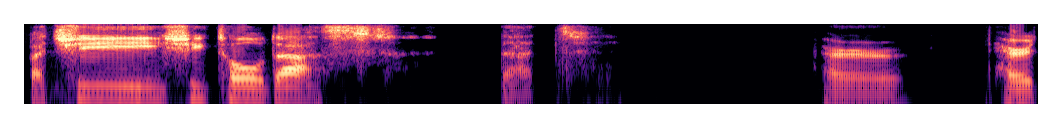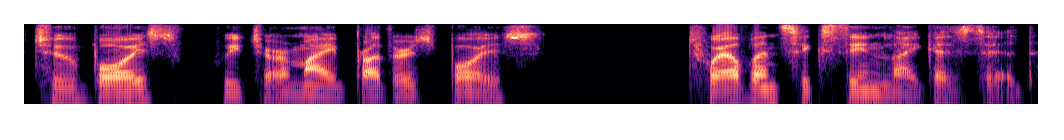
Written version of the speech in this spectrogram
But she she told us that her her two boys, which are my brother's boys, 12 and 16, like I said,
